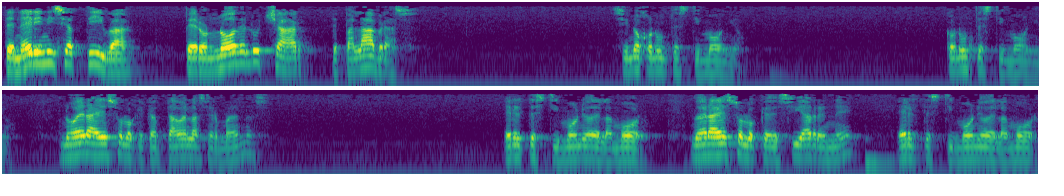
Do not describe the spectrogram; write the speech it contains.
tener iniciativa, pero no de luchar de palabras, sino con un testimonio con un testimonio. ¿No era eso lo que cantaban las hermanas? Era el testimonio del amor. ¿No era eso lo que decía René? Era el testimonio del amor.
